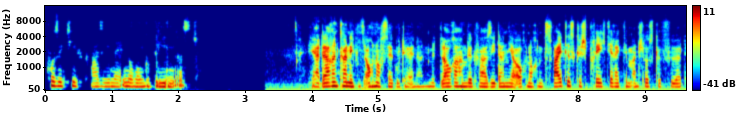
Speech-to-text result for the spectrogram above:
positiv quasi in Erinnerung geblieben ist. Ja, daran kann ich mich auch noch sehr gut erinnern. Mit Laura haben wir quasi dann ja auch noch ein zweites Gespräch direkt im Anschluss geführt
